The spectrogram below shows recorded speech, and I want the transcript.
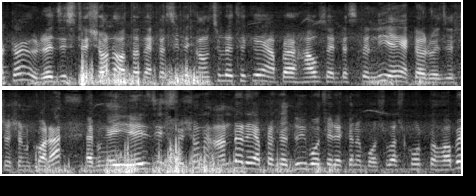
একটা রেজিস্ট্রেশন অর্থাৎ একটা সিটি কাউন্সিলের থেকে আপনার হাউস অ্যাড্রেসটা নিয়ে একটা রেজিস্ট্রেশন করা এবং এই রেজিস্ট্রেশন আন্ডারে আপনাকে দুই বছর এখানে বসবাস করতে হবে।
